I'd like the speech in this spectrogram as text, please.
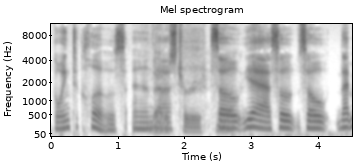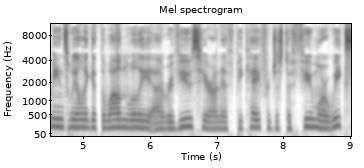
going to close. And That uh, is true. So yeah. so so that means we only get the Wild and Woolly uh, reviews here on FPK for just a few more weeks.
